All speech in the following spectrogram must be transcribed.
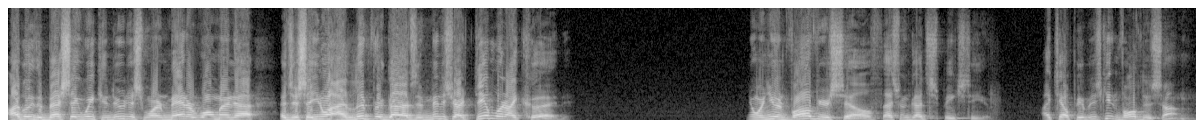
I believe the best thing we can do this morning, man or woman, uh, is just say, you know what, I lived for God. I was in ministry. I did what I could. You know, when you involve yourself, that's when God speaks to you. I tell people, just get involved in something.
